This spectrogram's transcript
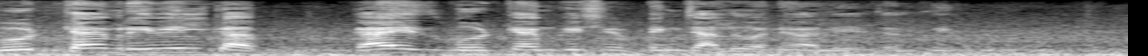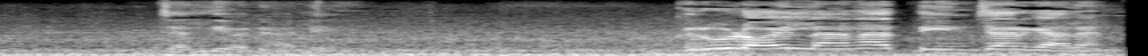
बूट कैंप रिवील कब? गाइस बूट कैंप की शिफ्टिंग चालू होने वाली है जल्दी। जल्दी होने वाली है। क्रूड ऑयल लाना तीन चार गैलन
